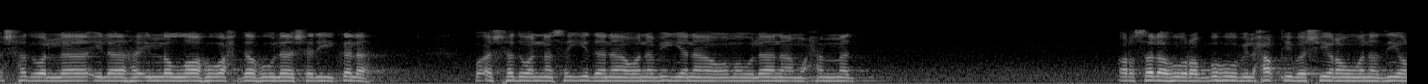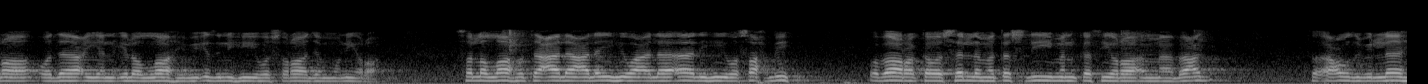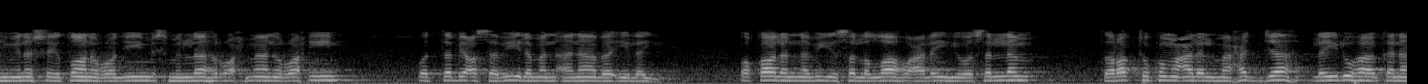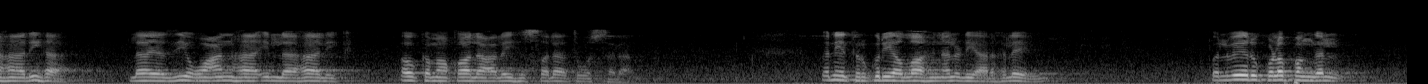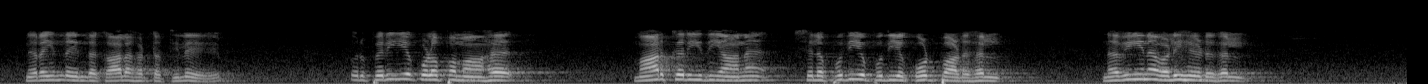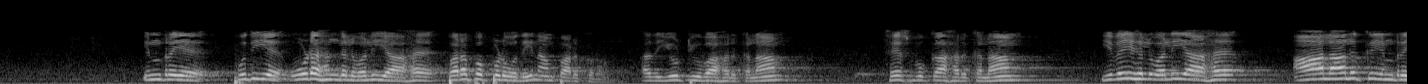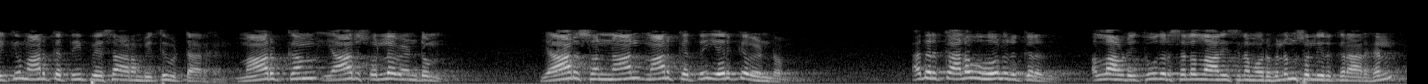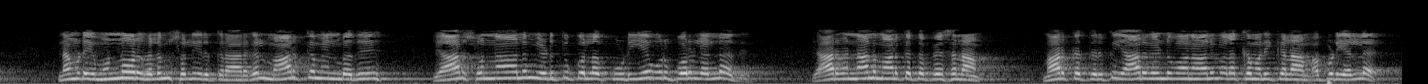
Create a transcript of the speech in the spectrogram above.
أشهد أن لا إله إلا الله وحده لا شريك له وأشهد أن سيدنا ونبينا ومولانا محمد أرسله ربه بالحق بشيرا ونذيرا وداعيا إلى الله بإذنه وسراجا منيرا. صلى الله تعالى عليه وعلى آله وصحبه وبارك وسلم تسليما كثيرا أما بعد. فأعوذ بالله من الشيطان الرجيم بسم الله الرحمن الرحيم واتبع سبيل من أناب إلي وقال النبي صلى الله عليه وسلم تركتكم على المحجة ليلها كنهارها لا يزيغ عنها إلا هالك أو كما قال عليه الصلاة والسلام கண்ணியத்திற்குரிய அல்லாஹின் நல்லடியார்களே பல்வேறு குழப்பங்கள் நிறைந்த இந்த காலகட்டத்திலே ஒரு பெரிய குழப்பமாக மார்க்க ரீதியான சில புதிய புதிய கோட்பாடுகள் நவீன வழிகேடுகள் இன்றைய புதிய ஊடகங்கள் வழியாக பரப்பப்படுவதை நாம் பார்க்கிறோம். அது யூடியூபாக இருக்கலாம் ஃபேஸ்புக்காக இருக்கலாம் இவைகள் வழியாக ஆளாளுக்கு இன்றைக்கு மார்க்கத்தை பேச ஆரம்பித்து விட்டார்கள். மார்க்கம் யார் சொல்ல வேண்டும்? யார் சொன்னால் மார்க்கத்தை ஏற்க வேண்டும்? அதற்கு அளவுகோல் இருக்கிறது. அல்லாஹுடைய தூதர் செல்லல்லா அலிஸ்லாம் அவர்களும் சொல்லியிருக்கிறார்கள். நம்முடைய முன்னோர்களும் சொல்லியிருக்கிறார்கள் மார்க்கம் என்பது யார் சொன்னாலும் எடுத்துக்கொள்ளக்கூடிய ஒரு பொருள் அல்ல அது. யார் வேணாலும் மார்க்கத்தை பேசலாம். மார்க்கத்திற்கு யார் வேண்டுமானாலும் விளக்கம் அளிக்கலாம் அப்படி அல்ல.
